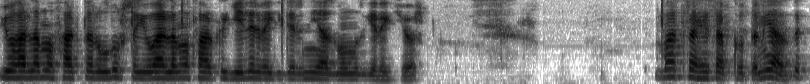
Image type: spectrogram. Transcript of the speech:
Yuvarlama farkları olursa yuvarlama farkı gelir ve giderini yazmamız gerekiyor. Matra hesap kodlarını yazdık.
